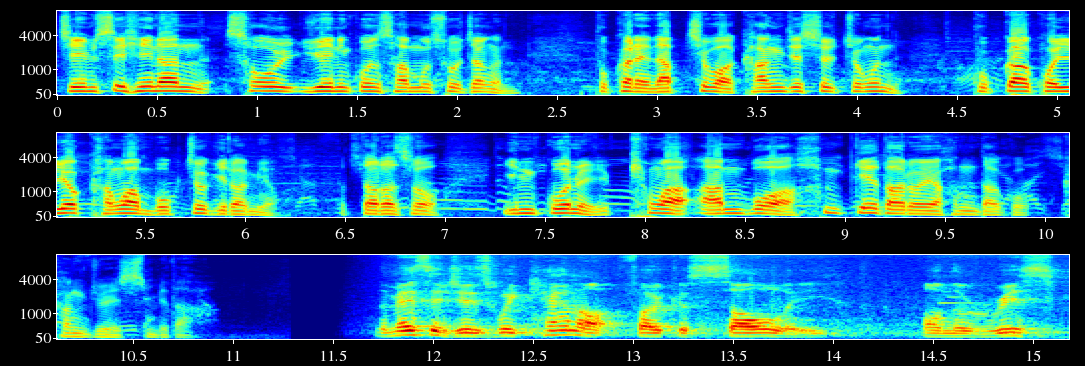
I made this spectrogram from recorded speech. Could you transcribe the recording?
제임스 히난 서울 유엔인권 사무소장은 북한의 납치와 강제 실종은 국가 권력 강화 목적이라며 따라서 인권을 평화 안보와 함께 다뤄야 한다고 강조했습니다. The message is we cannot focus solely on the risk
